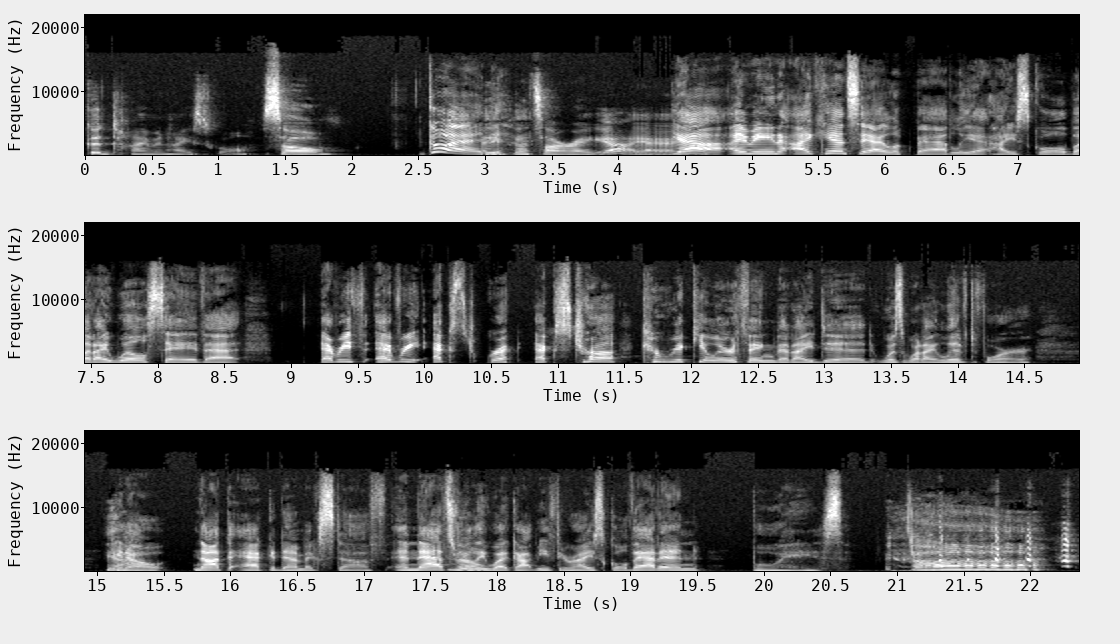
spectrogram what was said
good time in high school so good. that's all right yeah yeah yeah, Yeah, I mean, I can't say I look badly at high school, but I will say that every every extra extracurricular thing that I did was what I lived for. Yeah. You know, not the academic stuff, and that's really what got me through high school. That and boys. Ah.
